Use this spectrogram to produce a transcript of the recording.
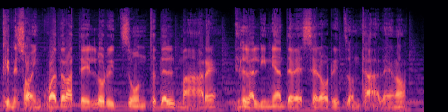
che ne so, inquadrate l'orizzonte del mare, la linea deve essere orizzontale, no?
